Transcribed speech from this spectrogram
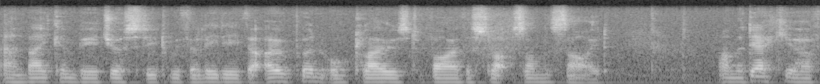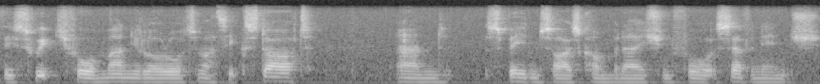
and they can be adjusted with the lid either open or closed via the slots on the side. On the deck you have the switch for manual or automatic start and speed and size combination for 7 inch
